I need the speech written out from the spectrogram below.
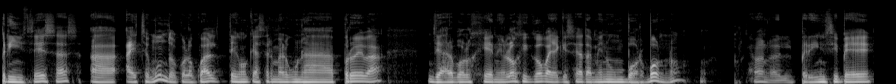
princesas a, este mundo, con lo cual tengo que hacerme alguna prueba de árbol genealógico, vaya que sea también un Borbón, ¿no? Porque bueno, el príncipe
